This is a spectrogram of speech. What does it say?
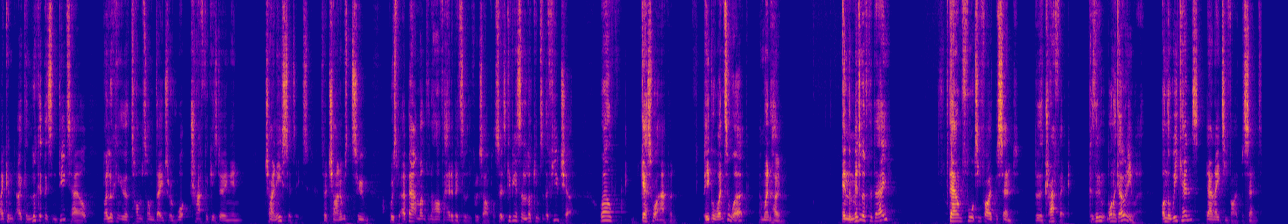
I can I can look at this in detail by looking at the TomTom data of what traffic is doing in Chinese cities. So China was two was about a month and a half ahead of Italy, for example. So it's giving us a look into the future. Well, guess what happened? People went to work and went home. In the middle of the day, down 45% of the traffic because they didn't want to go anywhere. On the weekends, down 85%.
